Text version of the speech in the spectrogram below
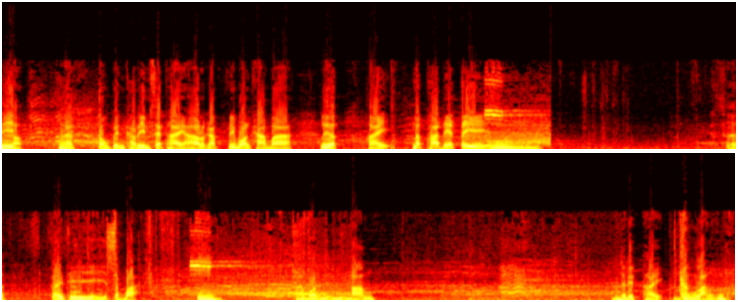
มีเมื่อต้องเป็นคาริมเซตให้เอาแล้วครับฟรีบอลข้ามมาเลือกให้นภาเดชตีเสิร์ฟไปที่สบะอืมอบอลถาม มันจะริดให้ข้างหลังโอ้โห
